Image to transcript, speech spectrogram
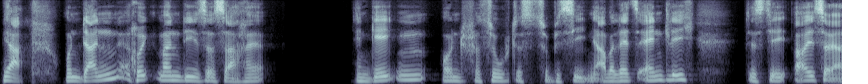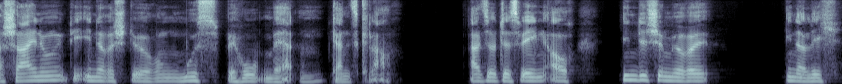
Ja, und dann rückt man dieser Sache entgegen und versucht es zu besiegen. Aber letztendlich, dass die äußere Erscheinung, die innere Störung muss behoben werden, ganz klar. Also deswegen auch indische Myrrhe innerlich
